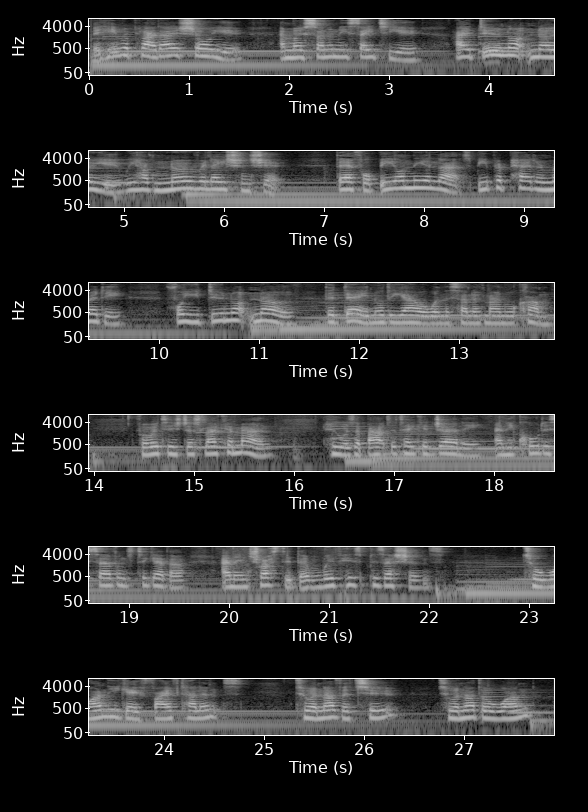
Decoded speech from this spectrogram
But he replied, I assure you, and most solemnly say to you, I do not know you. We have no relationship. Therefore, be on the alert, be prepared and ready for you do not know the day nor the hour when the Son of Man will come. For it is just like a man who was about to take a journey, and he called his servants together and entrusted them with his possessions. To one he gave five talents, to another two, to another one,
